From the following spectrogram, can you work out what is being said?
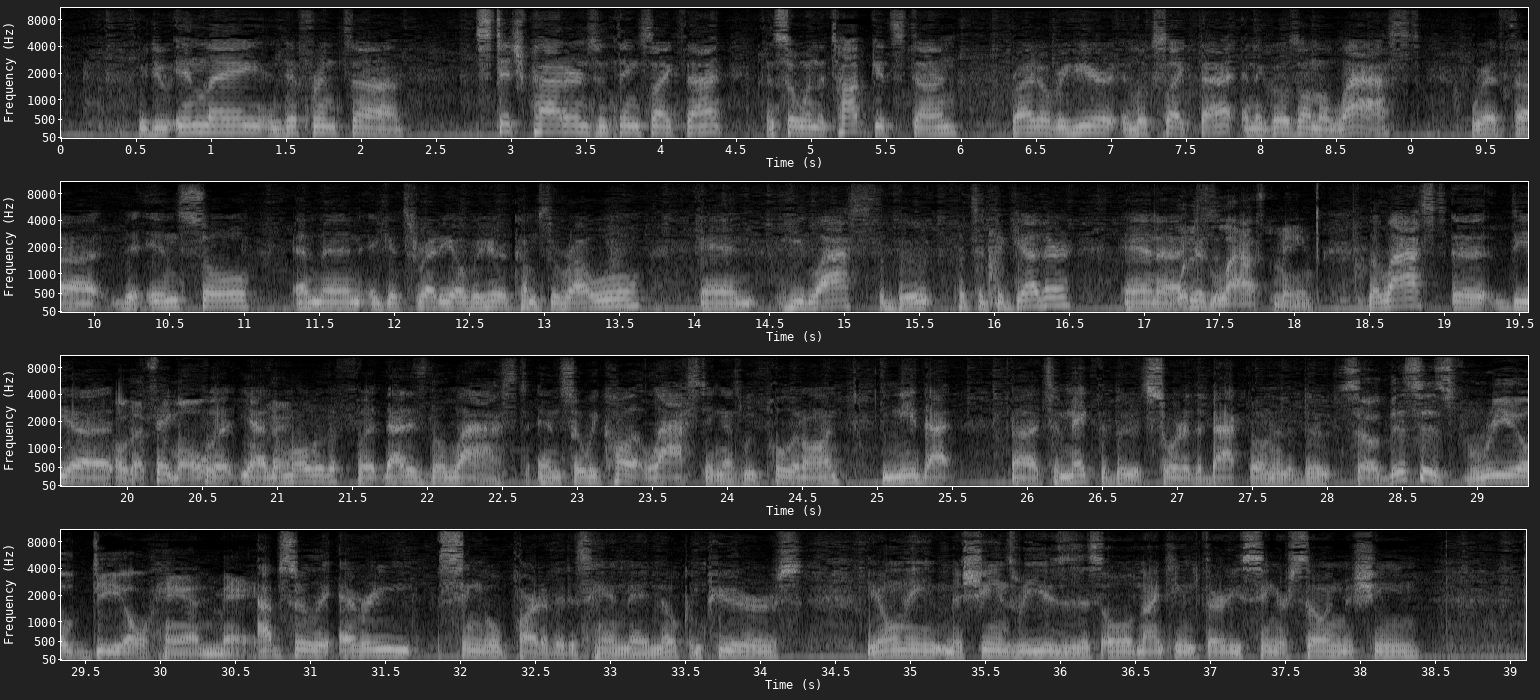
We do inlay and different uh, stitch patterns and things like that. And so when the top gets done, right over here, it looks like that. And it goes on the last with uh, the insole. And then it gets ready over here. It comes to Raul. And he lasts the boot, puts it together, and uh, what does last mean? The last, uh, the uh, oh, that's fake the mold. Foot, yeah, okay. the mold of the foot. That is the last, and so we call it lasting as we pull it on. You need that uh, to make the boot. Sort of the backbone of the boot. So this is real deal handmade. Absolutely every single part of it is handmade. No computers. The only machines we use is this old 1930s Singer sewing machine.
